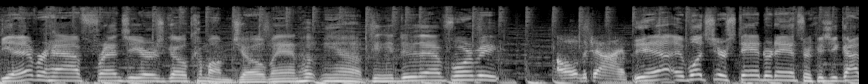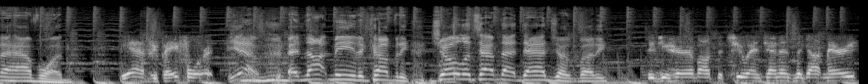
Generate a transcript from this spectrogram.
do you ever have friends of yours go, come on, Joe, man, hook me up. Can you do that for me? all the time. Yeah. And what's your standard answer? Because you got to have one. Yeah, if you pay for it. Yeah. and not me, the company. Joe, let's have that dad joke, buddy. Did you hear about the two antennas that got married?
